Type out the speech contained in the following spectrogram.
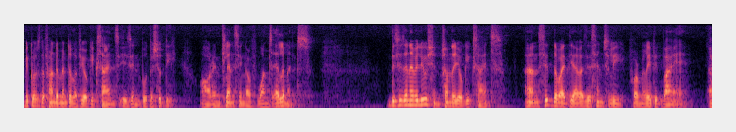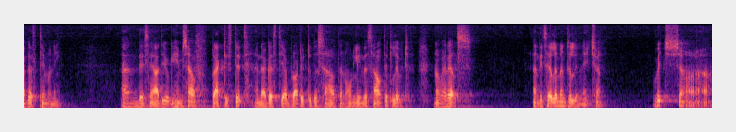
Because the fundamental of yogic science is in bhuta shuddhi or in cleansing of one's elements. This is an evolution from the yogic science and Siddha Vaidya was essentially formulated by Agastya Muni and they say Adiyogi himself practiced it and Agastya brought it to the south and only in the south it lived, nowhere else. And it's elemental in nature, which… Uh,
